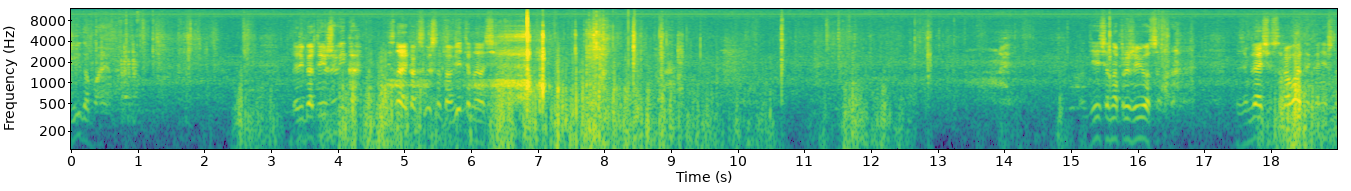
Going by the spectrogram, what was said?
земли добавим. Да, ребята, ежевика. Не знаю, как слышно, там ветер, сильный. Надеюсь, она приживется. Земля еще сыроватая, конечно.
